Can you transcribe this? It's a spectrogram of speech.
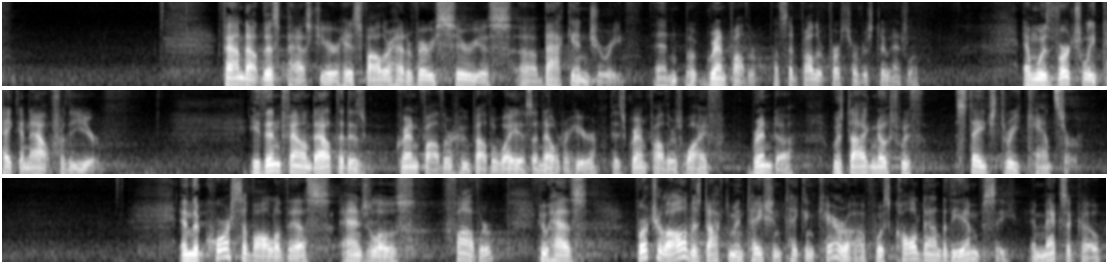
found out this past year his father had a very serious uh, back injury, and uh, grandfather, I said father at first service too, Angelo, and was virtually taken out for the year. He then found out that his grandfather, who, by the way, is an elder here, his grandfather's wife, Brenda, was diagnosed with stage three cancer. In the course of all of this, Angelo's father, who has virtually all of his documentation taken care of, was called down to the embassy in Mexico,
